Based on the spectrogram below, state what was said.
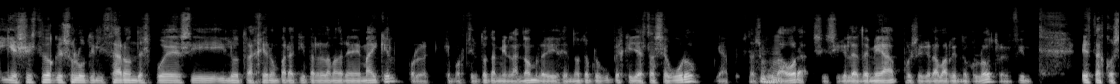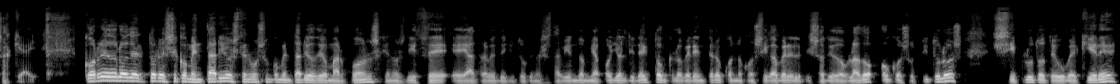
y es esto que solo utilizaron después y, lo trajeron para aquí, para la madre de Michael, por la que por cierto también la nombre, y dicen, no te preocupes que ya está seguro, ya está seguro ahora, si sigue la DMA, pues seguirá barriendo con lo otro, en fin, estas cosas que hay. Correo de los lectores y comentarios, tenemos un comentario de Omar Pons que nos dice eh, a través de YouTube que nos está viendo, mi apoyo al directo, aunque lo veré entero cuando consiga ver el episodio doblado o con subtítulos, si Pluto TV quiere,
